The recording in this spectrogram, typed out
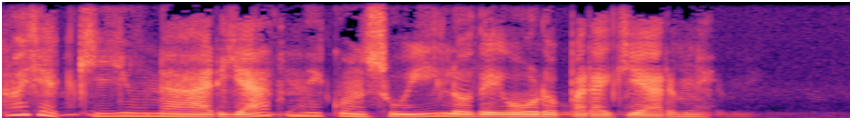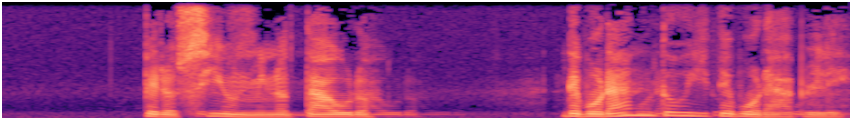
No hay aquí una Ariadne con su hilo de oro para guiarme, pero sí un Minotauro, devorando y devorable.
